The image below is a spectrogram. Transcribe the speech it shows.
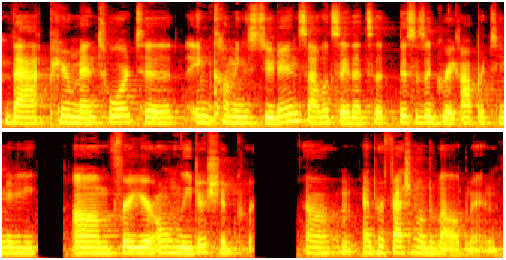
that peer mentor to incoming students, I would say that's a, this is a great opportunity um, for your own leadership um, and professional development.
